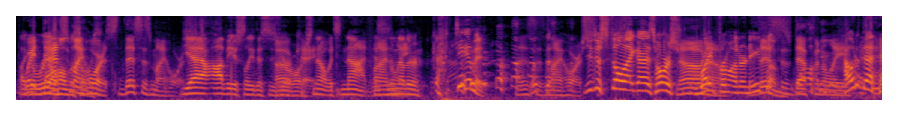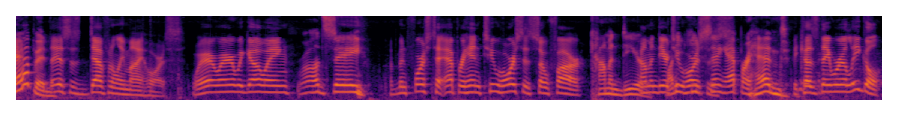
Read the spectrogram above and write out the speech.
Like Wait, a real that's my horse. horse. This is my horse. Yeah, obviously this is your Okay. horse. No, it's not. This Finally. is another. God damn it! This is my horse. You just stole that guy's horse no, right no. from underneath this him. is definitely. How did that happen? This is definitely my horse. Where where are we going? See. I've been forced to apprehend two horses so far Commandeer. Commandeer Why do two you keep horses. saying apprehend. because they were illegal.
